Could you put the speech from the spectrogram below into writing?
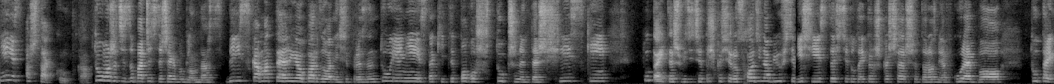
nie jest aż tak krótka. Tu możecie zobaczyć też jak wygląda z bliska materiał, bardzo ładnie się prezentuje, nie jest taki typowo sztuczny, też śliski. Tutaj też widzicie, troszkę się rozchodzi na biuście. Jeśli jesteście tutaj troszkę szersze, to rozmiar w górę, bo tutaj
